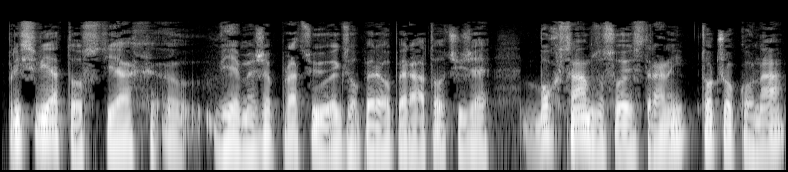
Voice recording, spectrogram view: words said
pri sviatostiach e, vieme, že pracujú ex opere operato, čiže Boh sám zo svojej strany to, čo koná,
